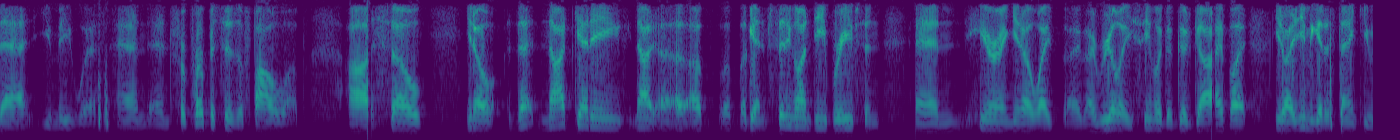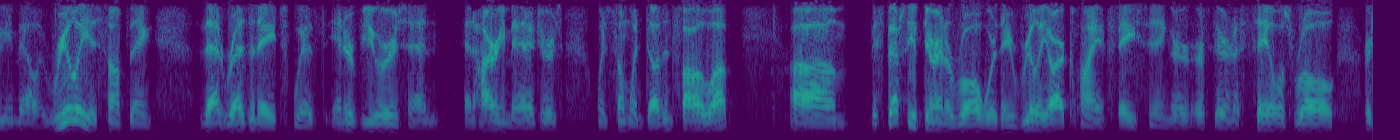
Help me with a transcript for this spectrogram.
that you meet with, and and for purposes of follow up. Uh, so, you know, that not getting not uh, uh, again sitting on debriefs and and hearing, you know, I I really seem like a good guy, but you know, I didn't even get a thank you email. It really is something that resonates with interviewers and, and hiring managers when someone doesn't follow up, um, especially if they're in a role where they really are client facing or, or if they're in a sales role or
